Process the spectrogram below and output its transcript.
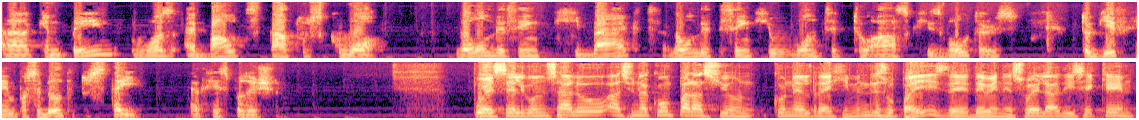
uh, campaign was about status quo. The only thing he backed, the only thing he wanted to ask his voters to give him possibility to stay at his position. Pues el Gonzalo hace una comparación con el régimen de su país, de, Venezuela. Dice que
